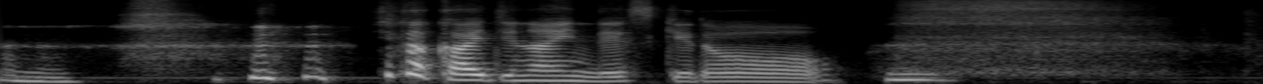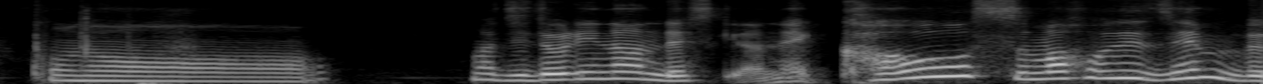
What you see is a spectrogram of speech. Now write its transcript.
うん。しか書いてないんですけど、うんこの、まあ、自撮りなんですけどね、顔をスマホで全部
